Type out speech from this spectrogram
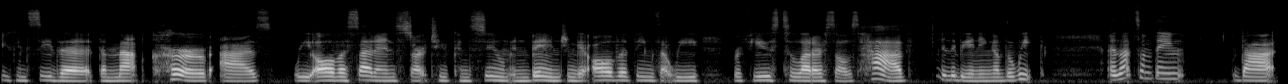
you can see the the map curve as we all of a sudden start to consume and binge and get all the things that we refuse to let ourselves have in the beginning of the week. And that's something that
